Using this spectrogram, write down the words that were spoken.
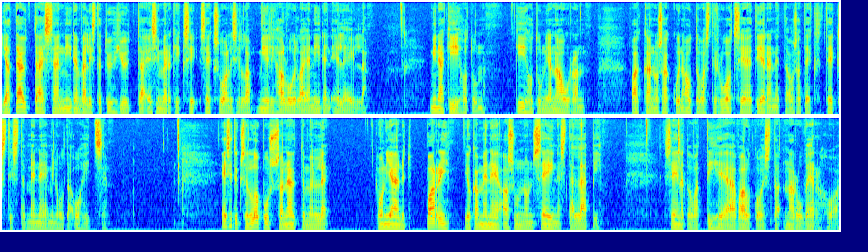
ja täyttäessään niiden välistä tyhjyyttä esimerkiksi seksuaalisilla mielihaluilla ja niiden eleillä. Minä kiihotun. Kiihotun ja nauran, vaikka en osaa kuin auttavasti ruotsia ja tiedän, että osa tekstistä menee minulta ohitse. Esityksen lopussa näyttämölle on jäänyt pari, joka menee asunnon seinästä läpi. Seinät ovat tiheää valkoista naruverhoa.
